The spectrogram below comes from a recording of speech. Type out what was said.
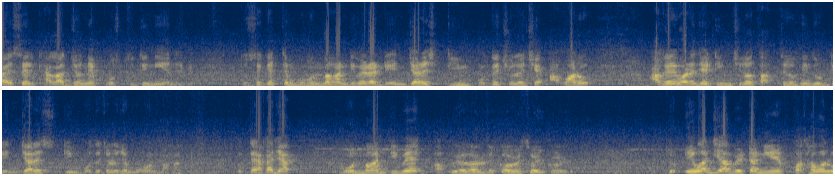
আইএসএল খেলার জন্য প্রস্তুতি নিয়ে নেবে। তো সেক্ষেত্রে মোহনবাগান টিম একটা ডেঞ্জারাস টিম হতে চলেছে আবারও। আগের বারে যে টিম ছিল, তার থেকেও কিন্তু ডেঞ্জারাস টিম হতে চলেছে মোহনবাগান। তো দেখা যাক, মোহনবাগান টিমে আপিয়ালালকে কবে সই করে। তো এবার যে আপডেটটা নিয়ে কথা বলব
